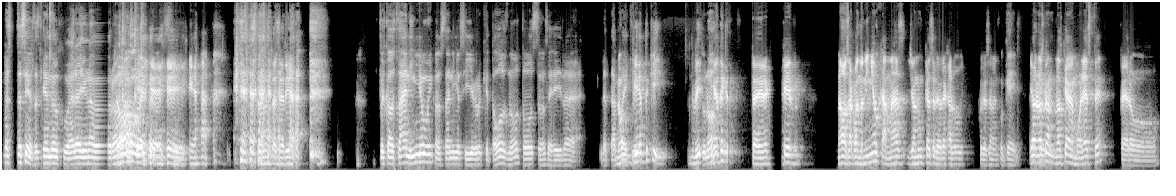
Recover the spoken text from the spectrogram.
No sé si me estás queriendo jugar ahí una broma. No, güey. sería. Pues cuando estaba niño, güey, cuando estaba niño, sí, yo creo que todos, ¿no? Todos tenemos ahí la, la etapa. No, fíjate que. ¿Tú no? Fíjate que te diré que. No, o sea, cuando niño jamás, yo nunca celebré Halloween, curiosamente. Ok. Yo, no, es que, no es que me moleste, pero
